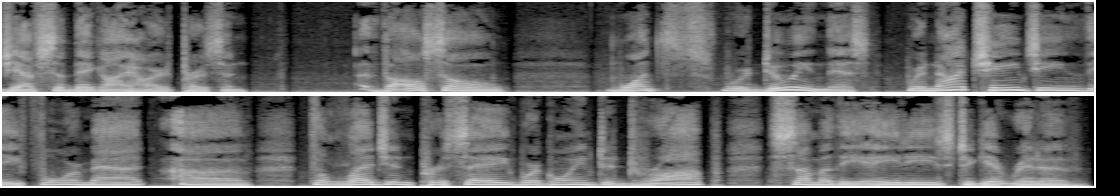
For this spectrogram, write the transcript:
Jeff's a big iHeart person. Also, once we're doing this, we're not changing the format of the legend per se. We're going to drop some of the 80s to get rid of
